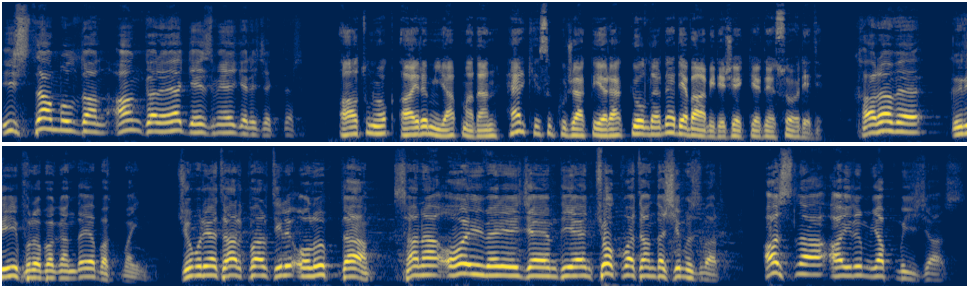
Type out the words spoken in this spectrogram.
İstanbul'dan Ankara'ya gezmeye gelecekler. Altınok ayrım yapmadan herkesi kucaklayarak yollarına devam edeceklerini söyledi. Kara ve gri propagandaya bakmayın. Cumhuriyet Halk Partili olup da sana oy vereceğim diyen çok vatandaşımız var. Asla ayrım yapmayacağız.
